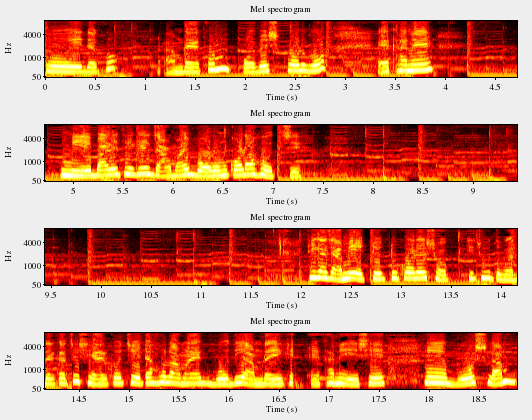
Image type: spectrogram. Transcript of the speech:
তো এই দেখো, আমরা এখন প্রবেশ করব। এখানে মেয়ে বাড়ি থেকে জামাই বরণ করা হচ্ছে। ঠিক আছে, আমি একটু একটু করে সব কিছু তোমাদের কাছে শেয়ার করছি। এটা হলো আমার এক বদি, আমরা এখে- এখানে এসে বসলাম।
